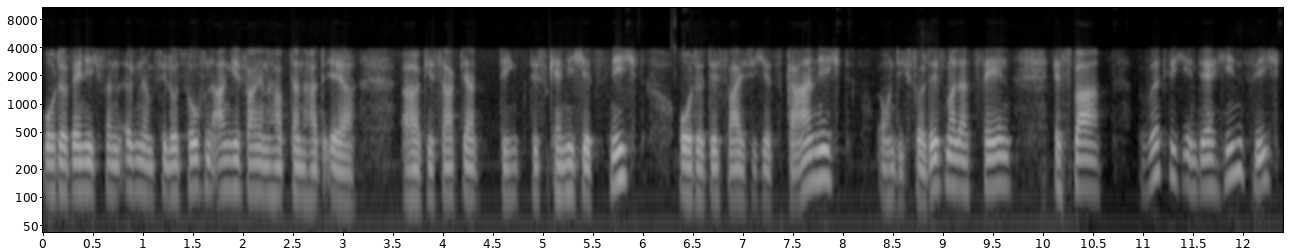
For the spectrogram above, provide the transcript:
Oder wenn ich von irgendeinem Philosophen angefangen habe, dann hat er äh, gesagt, ja, das kenne ich jetzt nicht oder das weiß ich jetzt gar nicht und ich soll das mal erzählen. Es war wirklich in der Hinsicht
